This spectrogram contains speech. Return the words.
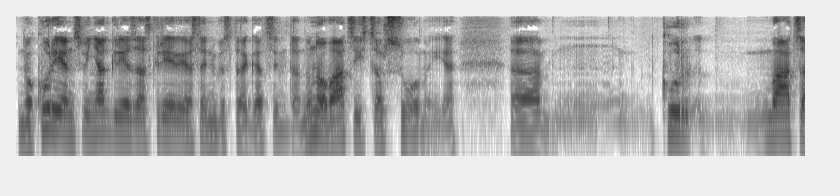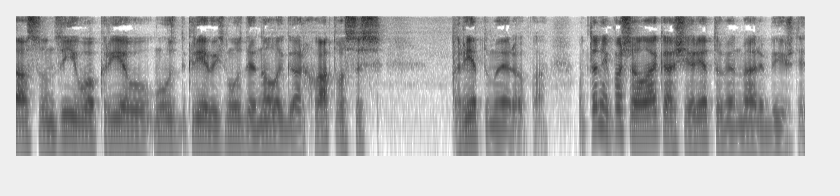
No kurienes viņi atgriezās Krievijā 17. gadsimtā? Nu, no Vācijas caur Somiju. Ja? Uh, kur mācās un dzīvo Krievu, mūs, Krievijas mūsdienu oligarhu atvases Rietumē Eiropā. Un tad pašā laikā šie rietumi vienmēr ir bijuši tie,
